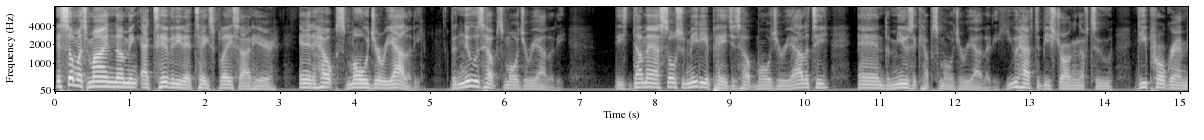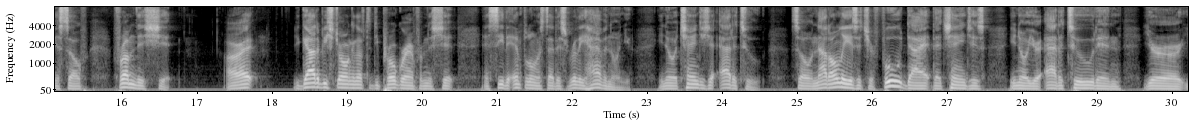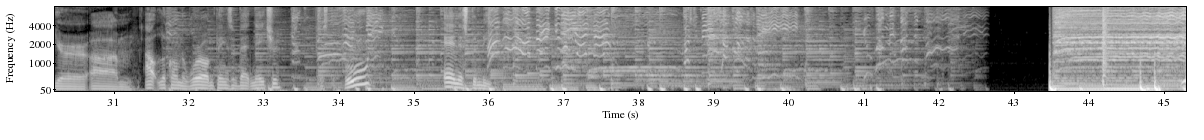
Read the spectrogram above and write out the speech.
it's so much mind numbing activity that takes place out here, and it helps mold your reality. The news helps mold your reality. These dumbass social media pages help mold your reality, and the music helps mold your reality. You have to be strong enough to deprogram yourself from this shit. All right? You got to be strong enough to deprogram from this shit and see the influence that it's really having on you. You know, it changes your attitude. So not only is it your food diet that changes, you know, your attitude and your your um, outlook on the world and things of that nature. It's the food and it's the meat.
